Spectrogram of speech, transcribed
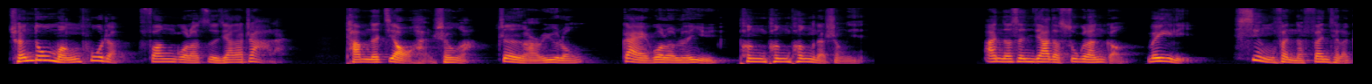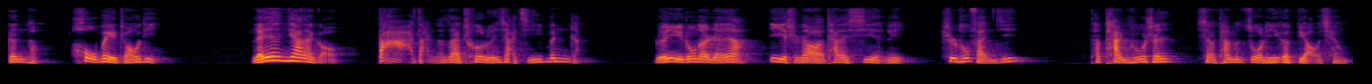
全都猛扑着翻过了自家的栅栏。他们的叫喊声啊，震耳欲聋，盖过了轮椅砰砰砰的声音。安德森家的苏格兰梗威里兴奋地翻起了跟头，后背着地。雷恩家的狗大胆的在车轮下疾奔着，轮椅中的人啊意识到了它的吸引力，试图反击。他探出身向他们做了一个表情，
